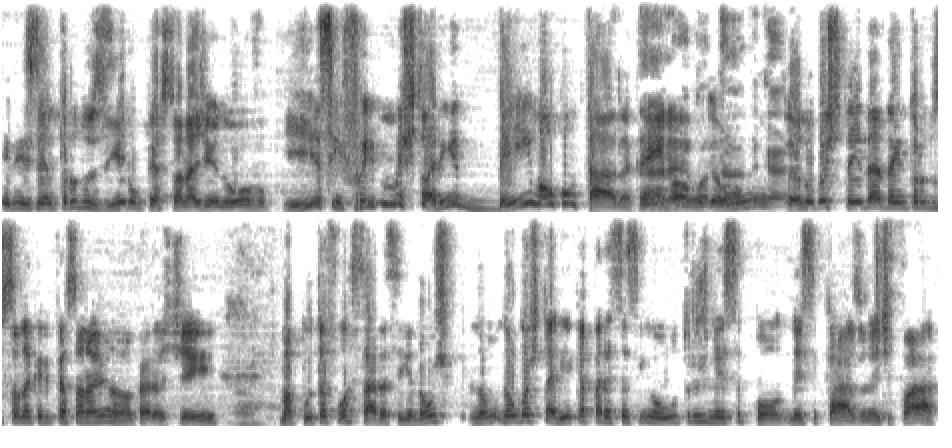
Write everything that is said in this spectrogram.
eles introduziram um personagem novo e assim, foi uma historinha bem mal contada, Bem cara. mal eu, eu contada, não, cara. eu não gostei da, da introdução daquele personagem, não, cara. Achei uma puta forçada, assim. Eu não, não, não gostaria que aparecessem outros nesse ponto, nesse caso, né? Tipo, ah,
